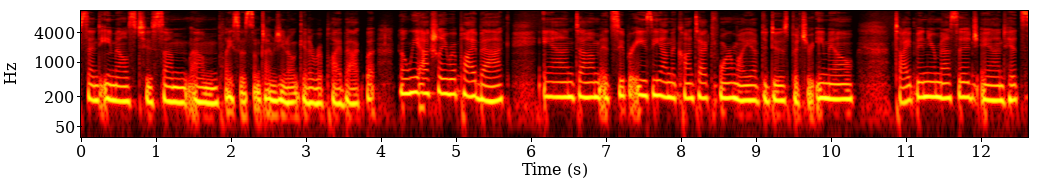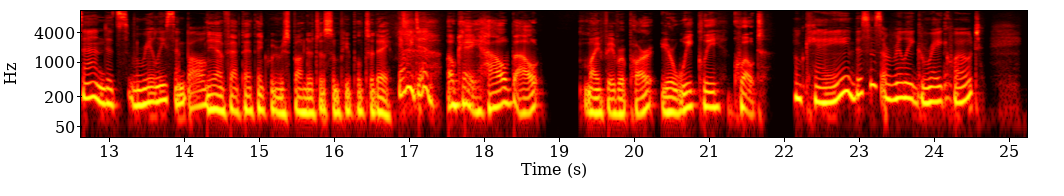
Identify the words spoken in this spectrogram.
send emails to some um, places, sometimes you don't get a reply back. But no, we actually reply back. And um, it's super easy on the contact form. All you have to do is put your email, type in your message, and hit send. It's really simple. Yeah, in fact, I think we responded to some people today. Yeah, we did. Okay, how about my favorite part, your weekly quote? Okay, this is a really great quote.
